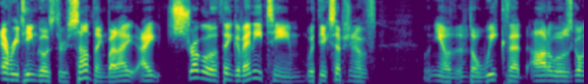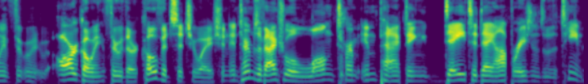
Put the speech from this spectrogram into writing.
every team goes through something. But I, I struggle to think of any team, with the exception of you know the, the week that Ottawa was going through are going through their COVID situation in terms of actual long-term impacting day-to-day operations of the team.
